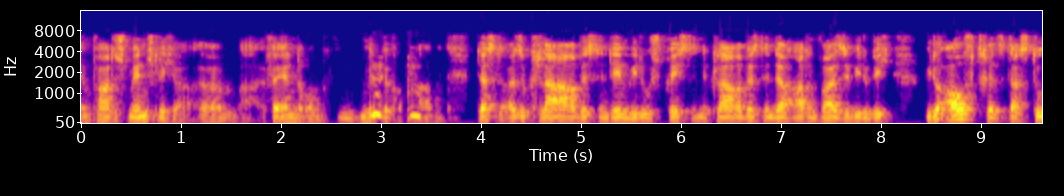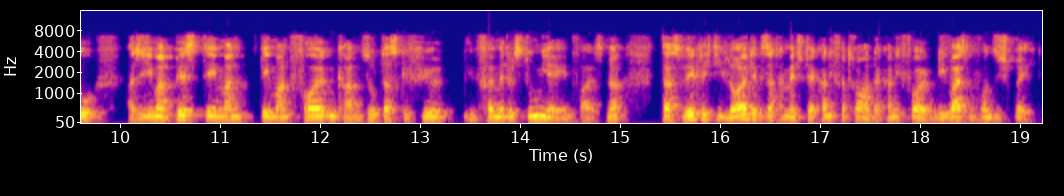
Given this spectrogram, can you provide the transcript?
empathisch-menschliche ähm, Veränderung mitbekommen haben. Dass du also klarer bist in dem, wie du sprichst, in, klarer bist in der Art und Weise, wie du dich, wie du auftrittst, dass du also jemand bist, dem man, dem man folgen kann. So das Gefühl vermittelst du mir jedenfalls, ne? Dass wirklich die Leute gesagt haben, Mensch, der kann ich vertrauen, der kann ich folgen, die weiß, wovon sie spricht.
